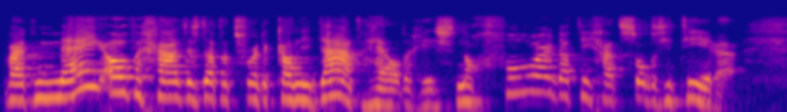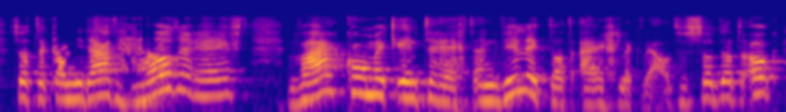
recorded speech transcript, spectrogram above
Waar het mij over gaat, is dat het voor de kandidaat helder is. Nog voordat hij gaat solliciteren. Zodat de kandidaat helder heeft, waar kom ik in terecht? En wil ik dat eigenlijk wel? Dus zodat ook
